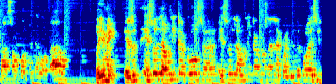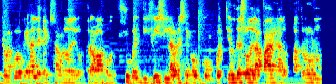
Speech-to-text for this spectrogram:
razón porque te votaron. Óyeme, eso, eso es la única cosa, eso es la única cosa en la cual yo te puedo decir que me puedo quejar de Texas, bro, de los trabajos, súper difícil a veces con, cuestión de eso de la paga, los patronos,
